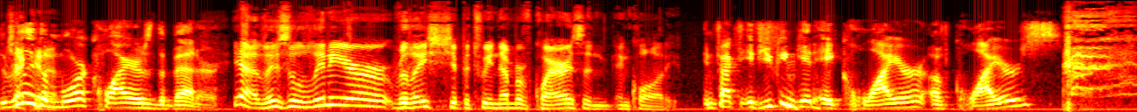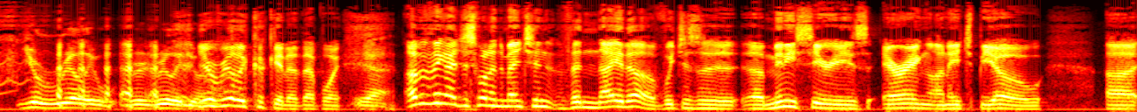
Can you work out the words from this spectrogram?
Really, the out. more choirs, the better. Yeah, there's a linear relationship between number of choirs and, and quality. In fact, if you can get a choir of choirs, you're really, you're really doing. You're well. really cooking at that point. Yeah. Other thing I just wanted to mention, The Night of, which is a, a mini series airing on HBO. Uh,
